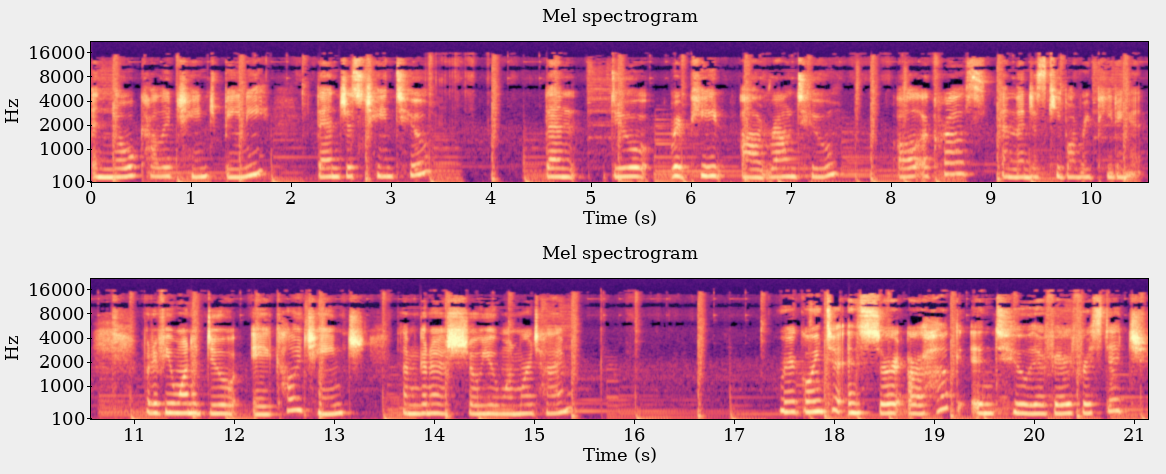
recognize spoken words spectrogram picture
a no color change beanie. Then just chain two, then do repeat uh, round two all across and then just keep on repeating it. But if you want to do a color change, I'm gonna show you one more time. We're going to insert our hook into the very first stitch,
